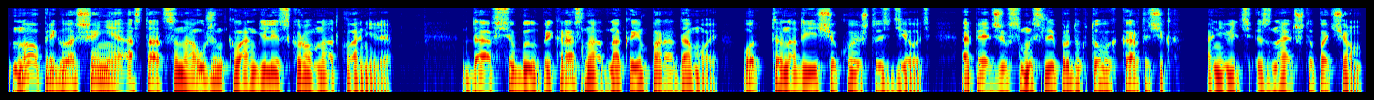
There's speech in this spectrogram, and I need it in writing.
Но приглашение остаться на ужин к Вангелии скромно отклонили – да, все было прекрасно, однако им пора домой. Отто надо еще кое-что сделать. Опять же, в смысле продуктовых карточек, они ведь знают, что почем.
